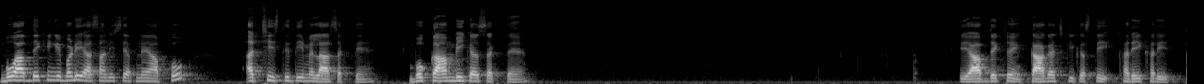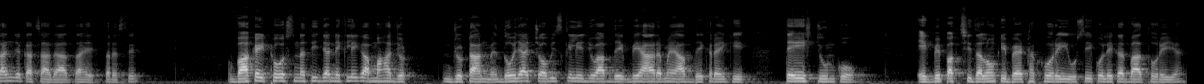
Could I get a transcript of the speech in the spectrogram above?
वो आप देखेंगे बड़ी आसानी से अपने आप को अच्छी स्थिति में ला सकते हैं। वो काम भी कर सकते हैं। ये आप देखें कागज़ की कश्ती खरी खरी तंज कसा जाता है एक तरह से। वाकई ठोस नतीजा निकलेगा महाजुटान में। 2024 के लिए जो आप देख बिहार में आप देख रहे हैं कि 23 जून को एक विपक्षी दलों की बैठक हो रही उसी को लेकर बात हो रही है।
